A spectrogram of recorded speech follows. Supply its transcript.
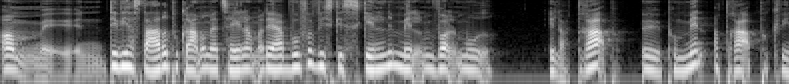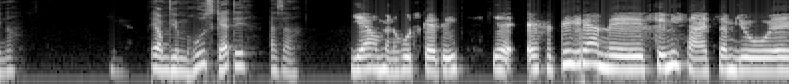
om øh, det, vi har startet programmet med at tale om, og det er, hvorfor vi skal skelne mellem vold mod, eller drab øh, på mænd og drab på kvinder. Ja, om vi overhovedet skal det. Altså. Ja, om man overhovedet skal det. Ja, altså det her med femicide, som jo øh,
